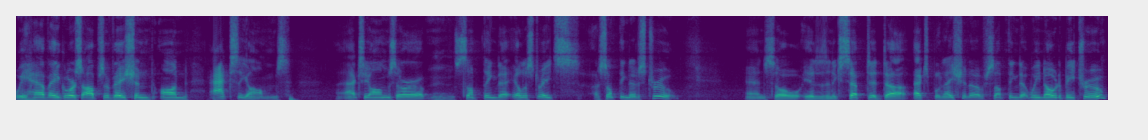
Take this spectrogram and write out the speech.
we have Agur's observation on axioms. Axioms are something that illustrates something that is true. And so it is an accepted uh, explanation of something that we know to be true.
